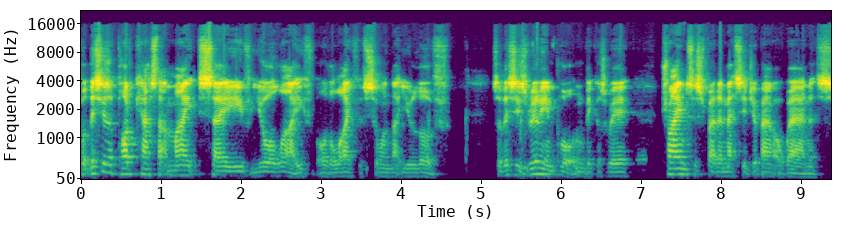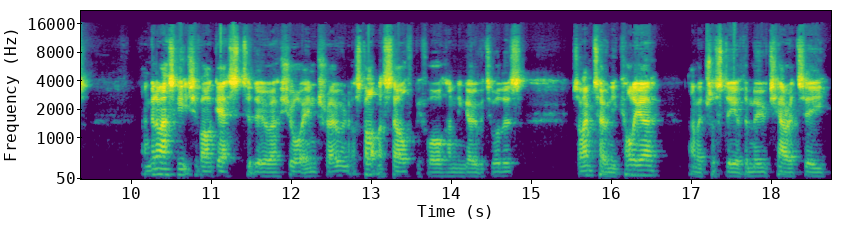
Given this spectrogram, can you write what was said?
but this is a podcast that might save your life or the life of someone that you love. So, this is really important because we're trying to spread a message about awareness. I'm going to ask each of our guests to do a short intro, and I'll start myself before handing over to others. So, I'm Tony Collier. I'm a trustee of the Move Charity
